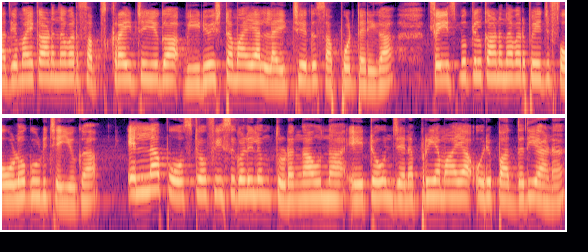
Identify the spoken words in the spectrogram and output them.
ആദ്യമായി കാണുന്നവർ സബ്സ്ക്രൈബ് ചെയ്യുക. വീഡിയോ ഇഷ്ടമായാൽ ലൈക്ക് ചെയ്ത് സപ്പോർട്ട് തരിക. ഫേസ്ബുക്കിൽ കാണുന്നവർ പേജ് ഫോളോ കൂടി ചെയ്യുക. എല്ലാ പോസ്റ്റ് ഓഫീസുകളിലും തുടങ്ങാവുന്ന ഏറ്റവും ജനപ്രിയമായ ഒരു പദ്ധതിയാണ്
